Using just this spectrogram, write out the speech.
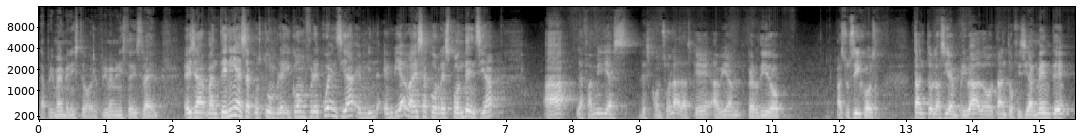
la primer ministro, el primer ministro de Israel, ella mantenía esa costumbre y con frecuencia envi- enviaba esa correspondencia a las familias desconsoladas que habían perdido a sus hijos. Tanto lo hacía en privado, tanto oficialmente.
